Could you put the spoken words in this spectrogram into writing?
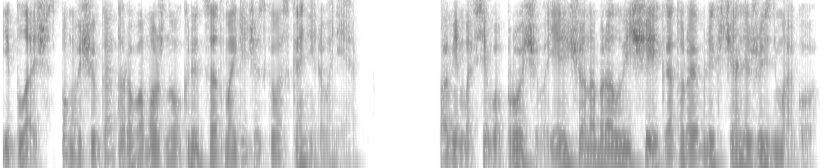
и плащ, с помощью которого можно укрыться от магического сканирования. Помимо всего прочего, я еще набрал вещей, которые облегчали жизнь магу.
